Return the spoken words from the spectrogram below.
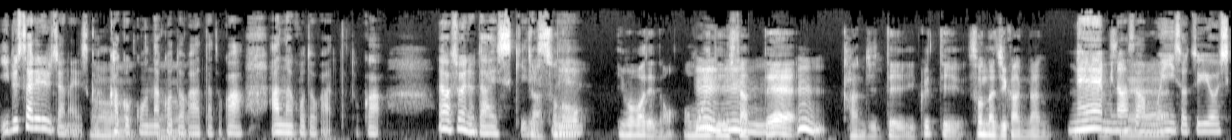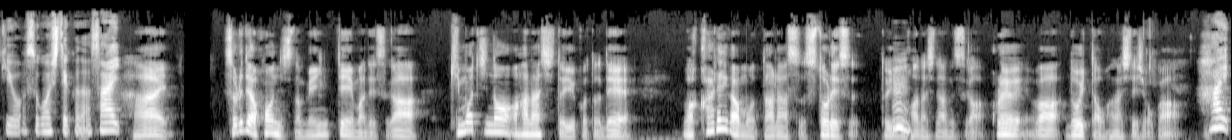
許されるじゃないですか。うん過去こんなことがあったとか、あんなことがあったとか。だからそういうの大好きじゃあそのですね。今までの思い出に浸って感じていくっていう、そんな時間になるんですねえ、皆さんもいい卒業式を過ごしてください。はい。それでは本日のメインテーマですが、気持ちのお話ということで、別れがもたらすストレスというお話なんですが、これはどういったお話でしょうか？はい。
